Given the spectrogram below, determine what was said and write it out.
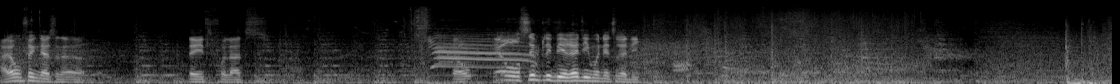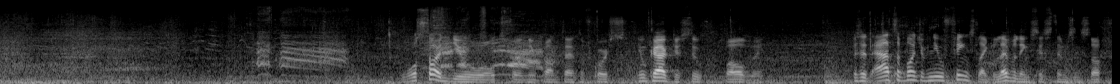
I don't think there's a uh, date for that. So it will simply be ready when it's ready. We'll start new worlds for new content, of course. New characters too, probably. Because it adds a bunch of new things like leveling systems and stuff.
